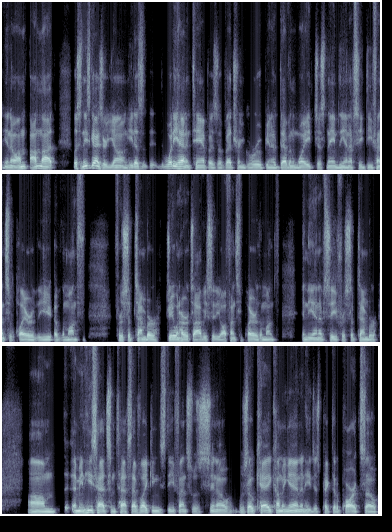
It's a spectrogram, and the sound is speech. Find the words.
you know, I'm I'm not listen, these guys are young. He doesn't what he had in Tampa is a veteran group. You know, Devin White just named the NFC defensive player of the year of the month for September. Jalen Hurts, obviously the offensive player of the month in the NFC for September. Um, I mean, he's had some tests. That Vikings defense was, you know, was okay coming in and he just picked it apart. So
